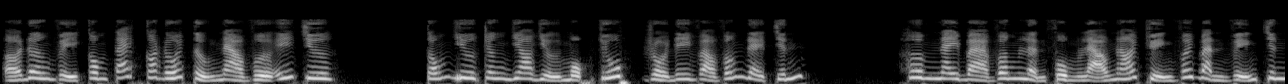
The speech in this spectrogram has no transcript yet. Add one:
Ở đơn vị công tác có đối tượng nào vừa ý chưa? Tống Dư Trân do dự một chút, rồi đi vào vấn đề chính. Hôm nay bà Vân lệnh Phùng Lão nói chuyện với Bành Viễn Chinh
